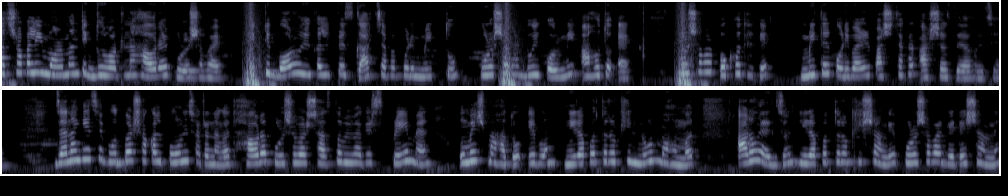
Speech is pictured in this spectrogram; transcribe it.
সাত সকালেই মর্মান্তিক দুর্ঘটনা হাওড়ায় পুরসভায়। একটি বড় ইউক্যালিপটাস গাছ চাপা পড়ে মৃত্যু, পুরসভার দুই কর্মী আহত এক। পুরসভার পক্ষ থেকে মৃতের পরিবারের পাশে থাকার আশ্বাস দেওয়া হয়েছে। জানা গিয়েছে, বুধবার সকাল পৌনে ছটা নাগাদ হাওড়া পুরসভার স্বাস্থ্য বিভাগের স্প্রেম্যান উমেশ মাহাতো এবং নিরাপত্তারক্ষী নূর মোহাম্মদ আরও একজন নিরাপত্তারক্ষীর সঙ্গে পুরসভার গেটের সামনে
